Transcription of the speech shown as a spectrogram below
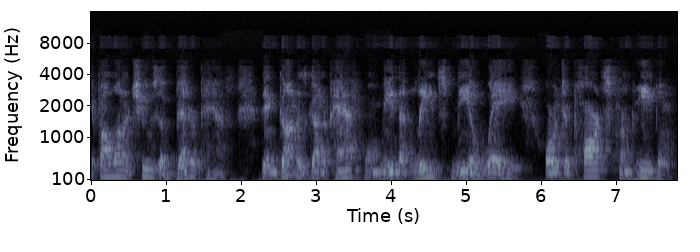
if I want to choose a better path, then God has got a path for me that leads me away or departs from evil.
